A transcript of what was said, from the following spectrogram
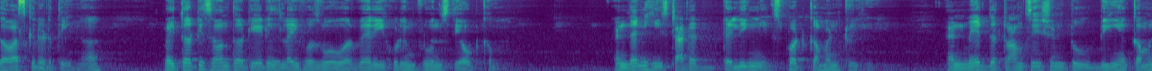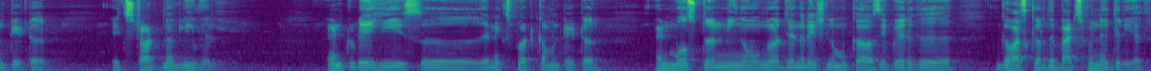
கவாஸ்கர் எடுத்திங்கன்னா by thirty seven thirty eight his life was over very good influence the outcome அண்ட் தென் ஹீ ஸ்டார்டட் டெல்லிங் எக்ஸ்பர்ட் கமெண்ட்ரி அண்ட் மேட் த ட்ரான்சிஷன் டு பீங் எ கமெண்டேட்டர் எக்ஸ்ட்ராடினர்லி வெல் அண்ட் டுடே ஹீ இஸ் an எக்ஸ்பர்ட் கமெண்டேட்டர் அண்ட் மோஸ்ட் நீங்கள் உங்கள் ஜெனரேஷனில் முக்கால்வாசி பேருக்கு கவாஸ்கர் த பேட்ஸ்மேனே தெரியாது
